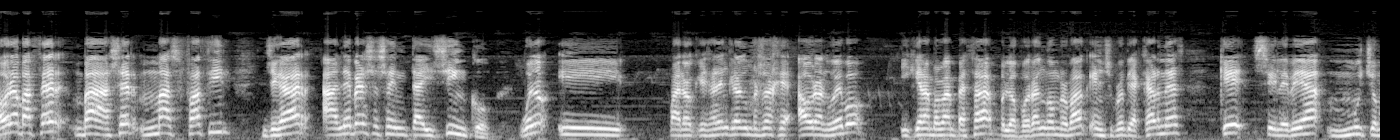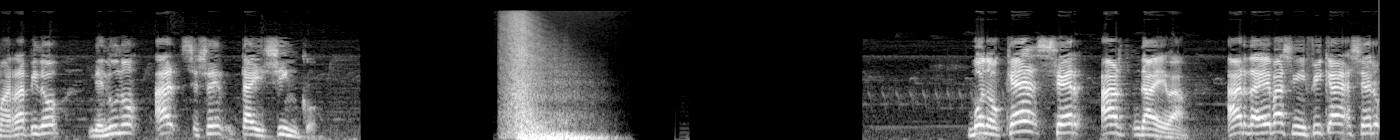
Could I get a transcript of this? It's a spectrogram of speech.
Ahora va a, ser, va a ser más fácil llegar al level 65. Bueno, y para que se hayan creado un personaje ahora nuevo, y quieran volver a empezar, lo podrán comprobar en sus propias carnes que se le vea mucho más rápido del 1 al 65. Bueno, ¿qué es ser Art Daeva? Art Daeva significa ser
